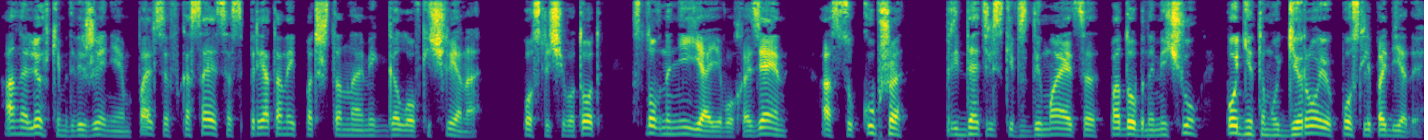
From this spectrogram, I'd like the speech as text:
она легким движением пальцев касается спрятанной под штанами головки члена, после чего тот, словно не я его хозяин, а суккубша, предательски вздымается, подобно мечу, поднятому герою после победы.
